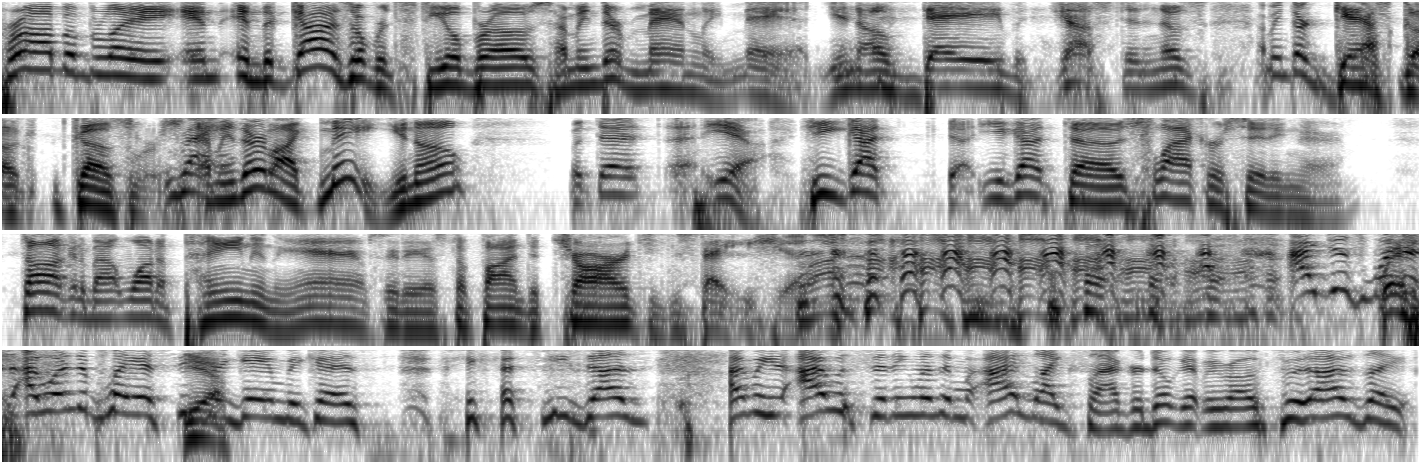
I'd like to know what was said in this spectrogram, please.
probably. And and the guys over at Steel Bros, I mean, they're manly men. You know, Dave and Justin and those. I mean, they're gas gu- guzzlers. I mean, they're like me. You know. But that, uh, yeah, he got you got uh, Slacker sitting there. Talking about what a pain in the ass it is to find a charging station. I just wanted I wanted to play a secret Yeah. game because because he does. I mean, I was sitting with him. I like Slacker. Don't get me wrong, but I was like.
